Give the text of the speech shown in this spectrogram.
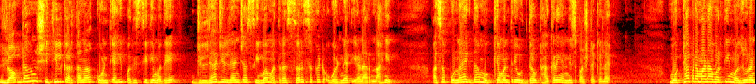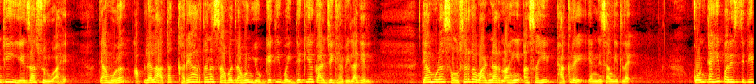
लॉकडाऊन शिथिल करताना कोणत्याही परिस्थितीमध्ये जिल्ह्या जिल्ह्यांच्या सीमा मात्र सरसकट उघडण्यात येणार नाहीत असं पुन्हा एकदा मुख्यमंत्री उद्धव ठाकरे यांनी स्पष्ट केलंय. मोठ्या प्रमाणावरती मजुरांची ये जा सुरू आहे. त्यामुळं आपल्याला आता खऱ्या अर्थानं सावध राहून योग्य ती वैद्यकीय काळजी घ्यावी लागेल. त्यामुळं संसर्ग वाढणार नाही असंही ठाकरे यांनी सांगितलंय. कोणत्याही परिस्थितीत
